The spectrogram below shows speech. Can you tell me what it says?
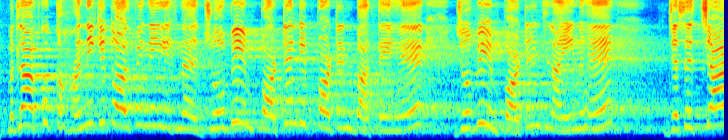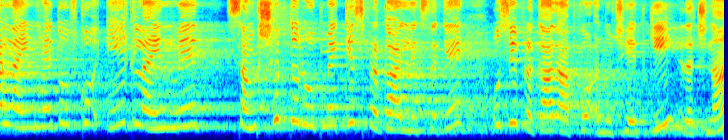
मतलब आपको कहानी के तौर पे नहीं लिखना है, जो भी इंपॉर्टेंट इंपॉर्टेंट बातें हैं, जो भी इंपॉर्टेंट लाइन है, जैसे चार लाइन है तो उसको एक लाइन में संक्षिप्त रूप में किस प्रकार लिख सके, उसी प्रकार आपको अनुच्छेद की रचना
